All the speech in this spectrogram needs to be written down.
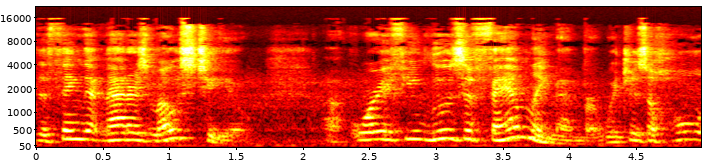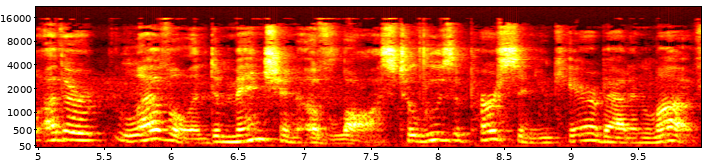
the thing that matters most to you. Uh, or if you lose a family member, which is a whole other level and dimension of loss, to lose a person you care about and love.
